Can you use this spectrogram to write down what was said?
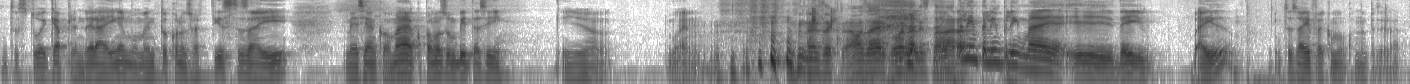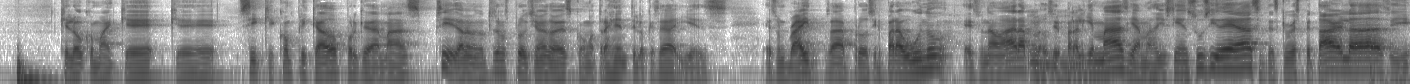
Entonces tuve que aprender ahí en el momento con los artistas ahí. Me decían como, madre, ocupamos un beat así. Y yo, bueno. Exacto. Vamos a ver cómo sale esta vara. Pelín, pelín, pelín, madre. Y de ahí, ahí. Entonces ahí fue como cuando empecé la qué loco, Mike. Qué, qué, sí, qué complicado porque además, sí, nosotros tenemos producciones a veces con otra gente y lo que sea y es, es un ride. O sea, producir para uno es una vara, producir para alguien más y además ellos tienen sus ideas y tienes que respetarlas y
